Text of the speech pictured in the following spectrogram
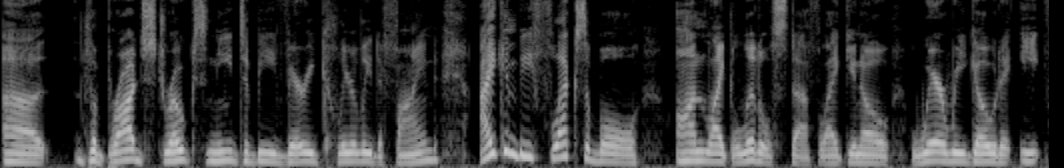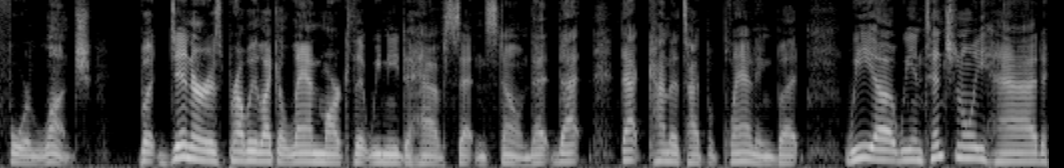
uh, the broad strokes need to be very clearly defined. I can be flexible on like little stuff, like, you know, where we go to eat for lunch but dinner is probably like a landmark that we need to have set in stone. That that that kind of type of planning. But we uh, we intentionally had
